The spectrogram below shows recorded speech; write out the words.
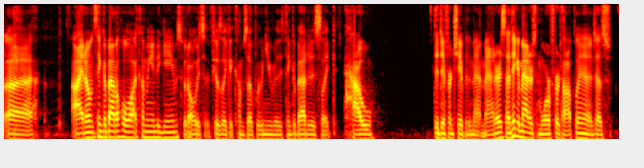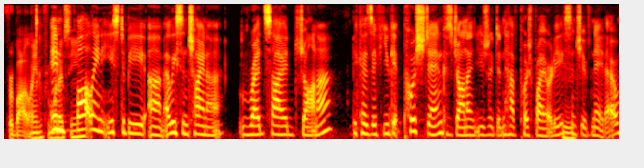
uh, I don't think about a whole lot coming into games, but always it feels like it comes up when you really think about it. Is like how the different shape of the map matters. I think it matters more for top lane than it does for bot lane. From what I've seen, bot lane, it used to be, um, at least in China, red side Janna. Because if you get pushed in, because Janna usually didn't have push priority since you have NATO,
